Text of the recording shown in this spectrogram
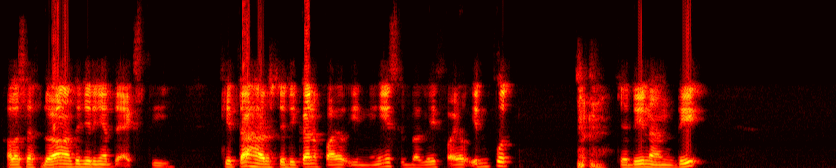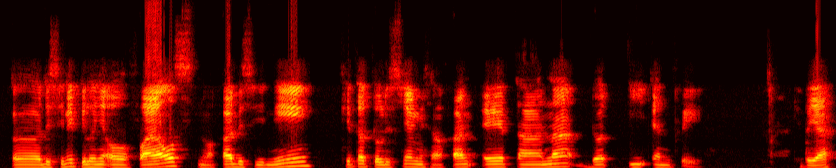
Kalau save doang nanti jadinya txt kita harus jadikan file ini sebagai file input. Jadi nanti uh, di sini pilihnya all files, maka di sini kita tulisnya misalkan etana.inv. Gitu ya.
